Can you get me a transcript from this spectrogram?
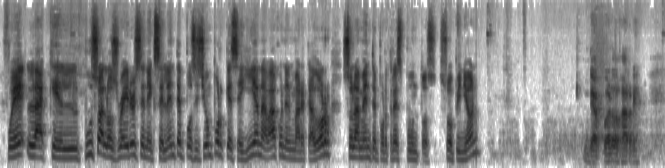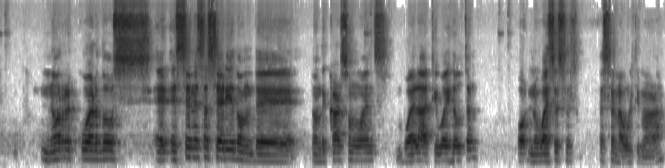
fue la que puso a los Raiders en excelente posición porque seguían abajo en el marcador solamente por tres puntos. ¿Su opinión? De acuerdo, Harry. No recuerdo, e, ¿es en esa serie donde, donde Carson Wentz vuela a T.Y. Hilton? O, no, esa es, en la última, ¿verdad?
